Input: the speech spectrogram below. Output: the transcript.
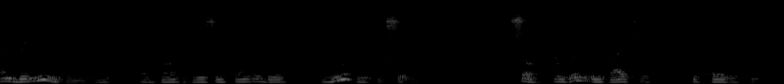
and believe in your heart that God raised him from the dead, you will be saved. So I'm going to invite you to pray with me.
